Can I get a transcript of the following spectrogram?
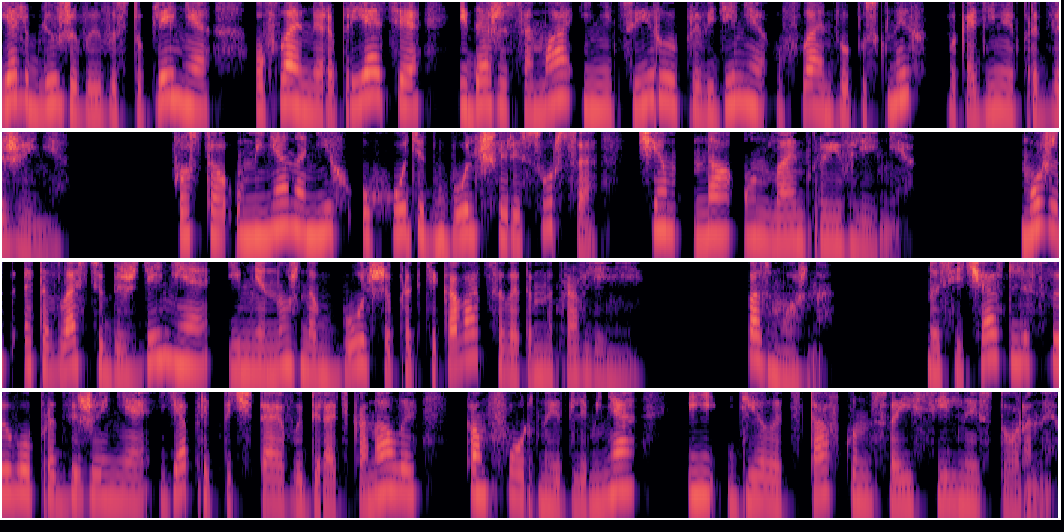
Я люблю живые выступления, офлайн мероприятия и даже сама инициирую проведение офлайн выпускных в Академии продвижения. Просто у меня на них уходит больше ресурса, чем на онлайн-проявления. Может, это власть убеждения, и мне нужно больше практиковаться в этом направлении? Возможно. Но сейчас для своего продвижения я предпочитаю выбирать каналы, комфортные для меня, и делать ставку на свои сильные стороны.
